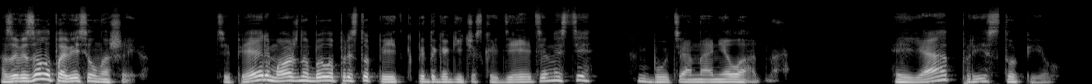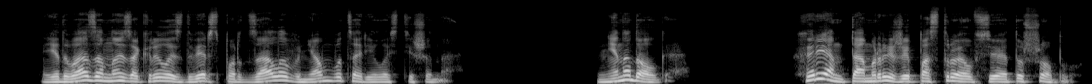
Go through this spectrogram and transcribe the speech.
завязал и повесил на шею. Теперь можно было приступить к педагогической деятельности, будь она неладна. И я приступил. Едва за мной закрылась дверь спортзала, в нем воцарилась тишина. Ненадолго. Хрен там рыжий построил всю эту шоблу.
